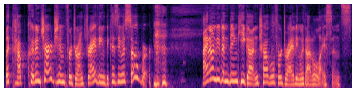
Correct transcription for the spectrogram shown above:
The cop couldn't charge him for drunk driving because he was sober. I don't even think he got in trouble for driving without a license.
